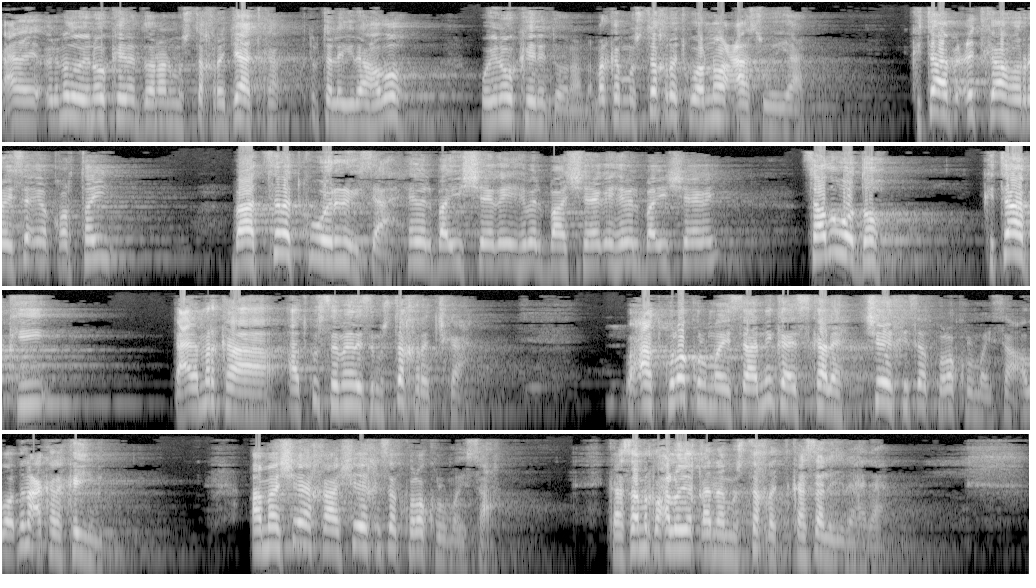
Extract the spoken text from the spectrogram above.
Yani culimmadu way inoo keeni doonaan mustakhrajaadka kutubta la yidhaahdo way inoo keeni doonaan. Marka mustakhrajku waa noocaas weeyaan. Kitaab cid kaa horraysa ee qortay baad sanad ku warinaysaa. Hebel baa ii sheegay hebel baa sheegay hebel baa ii sheegay. Saaad u waddo kitaabkii yani markaa aad ku samaynaysa mustakhrajka waxaad kula kulmaysaa ninka iska leh sheekhiisaad kula kulmaysaa. Adoo dhinac kale ka yimid ama sheekha sheekhiisaad kula kulmaysaa. Kaasaa marka waxa loo yaqaanaa mustakhraj kaasaa la yidhaahdaa.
